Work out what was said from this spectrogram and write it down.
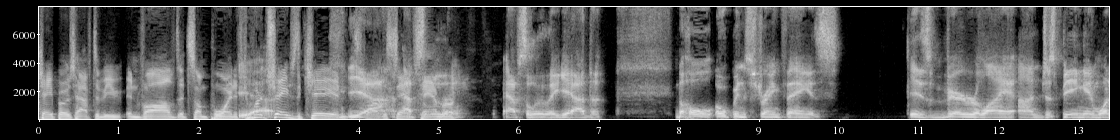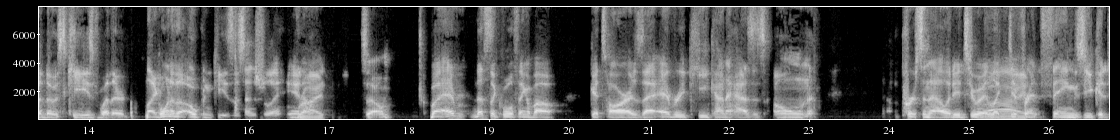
capos have to be involved at some point if you want to change the key and yeah, have the same absolutely. timbre. Absolutely, yeah. The the whole open string thing is is very reliant on just being in one of those keys, whether like one of the open keys, essentially. You know? Right. So, but every, that's the cool thing about guitar is that every key kind of has its own personality to it. Right. Like different things you could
